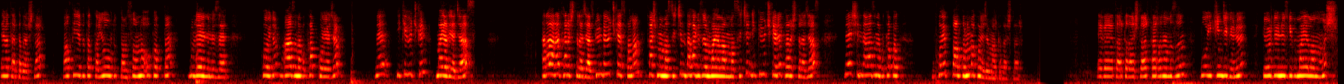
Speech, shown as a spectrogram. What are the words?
Evet arkadaşlar. 6-7 dakika yoğurduktan sonra o kaptan bu leğenimize koydum. Ağzına bir kap koyacağım. Ve 2-3 gün mayalayacağız. Ara ara karıştıracağız. Günde 3 kez falan taşmaması için, daha güzel mayalanması için 2-3 kere karıştıracağız. Ve şimdi ağzına bir kapak koyup balkonuma koyacağım arkadaşlar. Evet arkadaşlar tarhanamızın bu ikinci günü gördüğünüz gibi mayalanmış.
